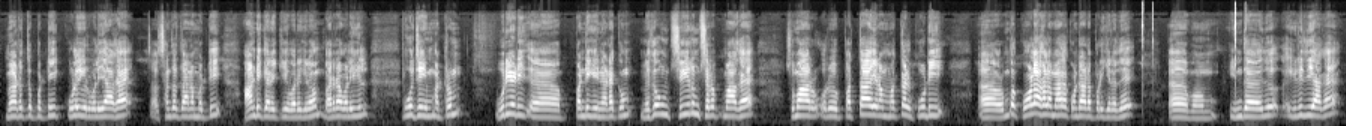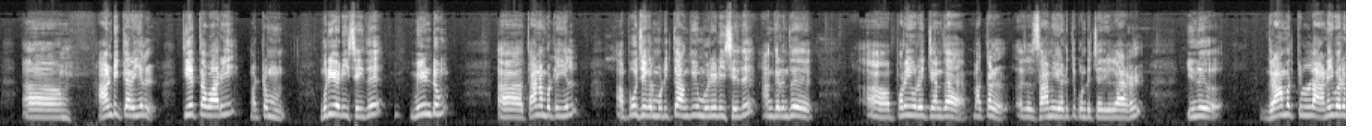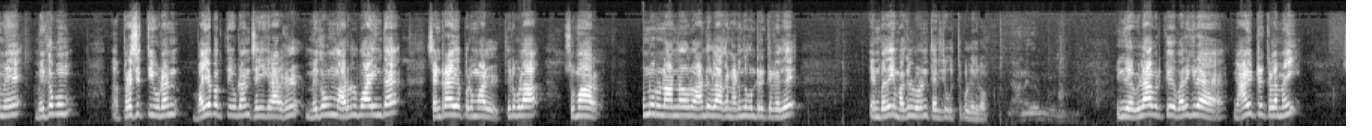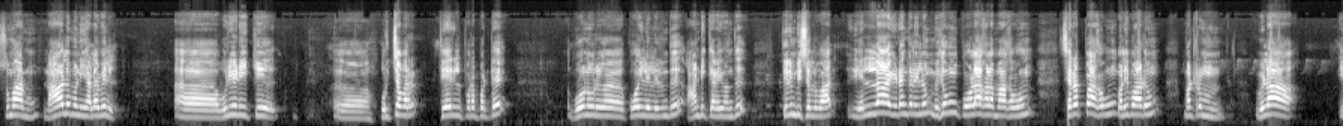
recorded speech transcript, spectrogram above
மேடத்துப்பட்டி குளையூர் வழியாக ச- சந்தத்தானம்பட்டி ஆண்டிக்கரைக்கு வருகிறோம். வர்ற வழியில் பூஜை மற்றும் உரியடி பண்டிகை நடக்கும். மிகவும் சீரும் சிறப்புமாக சுமார் ஒரு பத்தாயிரம் மக்கள் கூடி ரொம்ப கோலாகலமாக கொண்டாடப்படுகிறது. இந்த இது இறுதியாக ஆண்டிக்கரையில் தீர்த்தவாரி மற்றும் முறியடி செய்து மீண்டும் தானம்பட்டியில் பூஜைகள் முடித்து அங்கேயும் முறியடி செய்து அங்கிருந்து ஆஹ், பொறையூரைச் சேர்ந்த மக்கள் சாமியை எடுத்துக்கொண்டு செல்கிறார்கள். இது கிராமத்தில் உள்ள அனைவருமே மிகவும் பிரசித்தியுடன் பயபக்தியுடன் செய்கிறார்கள். மிகவும் அருள் வாய்ந்த சென்றாய பெருமாள் திருவிழா சுமார் முந்நூறு நானூறு ஆண்டுகளாக நடந்து கொண்டிருக்கிறது என்பதை மகிழ்வுடன் தெரிவித்துக் கொள்கிறோம். இந்த விழாவிற்கு வருகிற ஞாயிற்றுக்கிழமை சுமார் நாலு மணி அளவில் உரியடிக்கு உற்சவர் தேரில் புறப்பட்டு கோனூர் கோயிலிலிருந்து ஆண்டிக்கரை வந்து திரும்பி செல்வார். எல்லா இடங்களிலும் மிகவும் கோலாகலமாகவும் சிறப்பாகவும் வழிபாடும் மற்றும் விழா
